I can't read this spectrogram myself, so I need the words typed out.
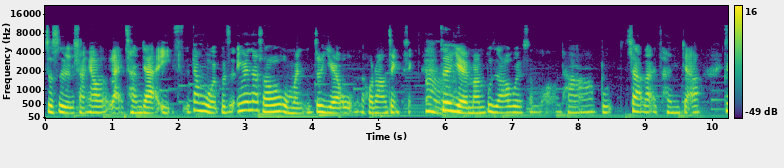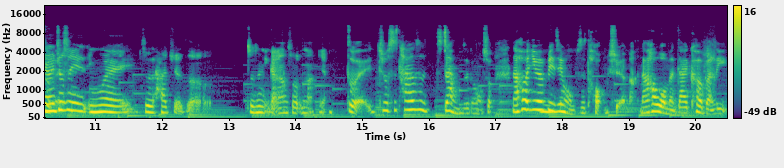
就是想要来参加的意思，但我也不知因为那时候我们就也有我们的活动要进行，嗯，所以也蛮不知道为什么他不下来参加。因为就是因为就是他觉得，就是你刚刚说的那样，对，就是他是这样子跟我说。然后因为毕竟我们是同学嘛，然后我们在课本里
